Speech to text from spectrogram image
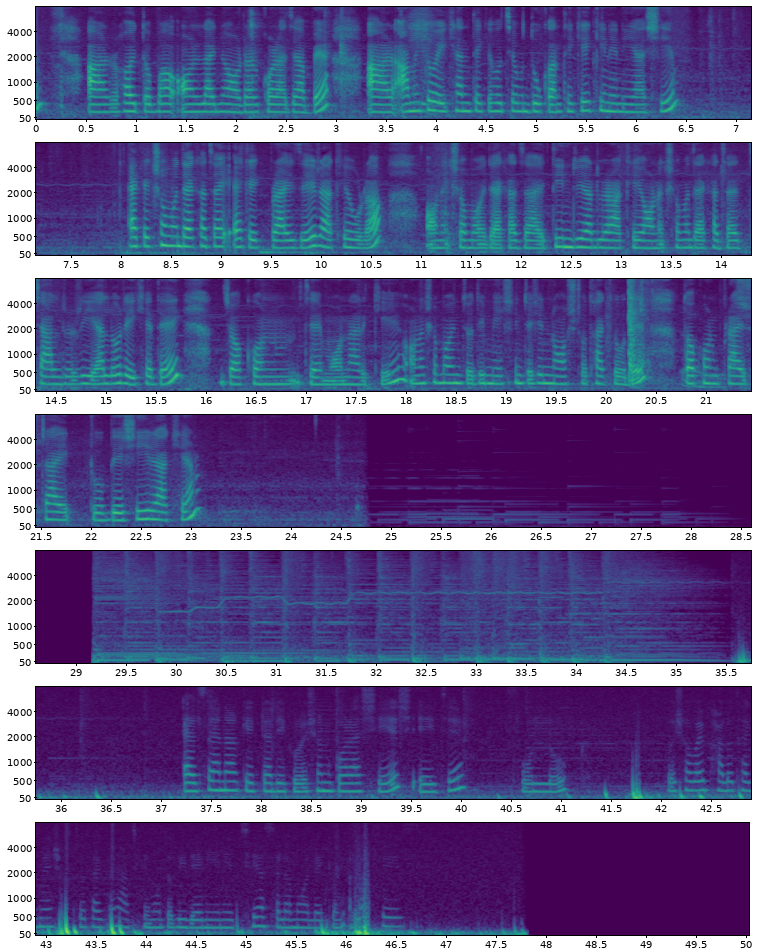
আর হয়তো বা অনলাইনে অর্ডার করা যাবে। আর আমি তো এখান থেকে হচ্ছে দোকান থেকে কিনে নিয়ে আসি। এক এক সময় দেখা যায় এক এক প্রাইজে রাখে ওরা। অনেক সময় দেখা যায় তিন রিয়াল রাখে, অনেক সময় দেখা যায় চাল রিয়ালও রেখে দেয়। যখন যেমন আর কি, অনেক সময় যদি মেশিন টেশিন নষ্ট থাকে ওদের, তখন প্রাইসটা একটু বেশিই রাখে। এলসানার কেকটা ডেকোরেশন করা শেষ, এই যে ফুল লুক। তো সবাই ভালো থাকবেন, সুস্থ থাকবেন। আজকের মতো বিদায় নিয়ে নিচ্ছি। আসসালামু আলাইকুম। আল্লাহ হাফেজ।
